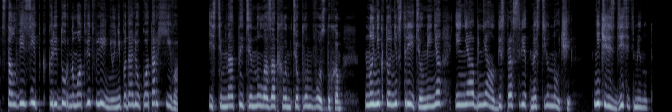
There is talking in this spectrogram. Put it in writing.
стал визит к коридорному ответвлению неподалеку от архива. Из темноты тянуло затхлым теплым воздухом – но никто не встретил меня и не обнял беспросветностью ночи ни через десять минут,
